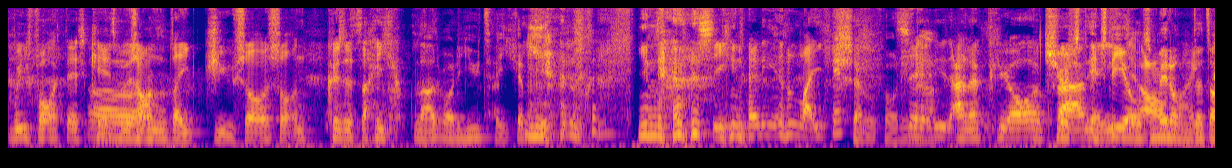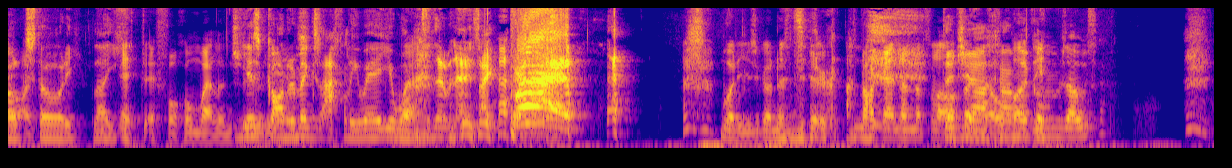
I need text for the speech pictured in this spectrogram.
We thought this kid was Oh. on like juice or something because it's like Lad, what are you taking? yeah, you never seen anything like it. So funny. that. Serious, and a pure It's Just, it's the ultimate oh underdog story. Like, It, it fucking well and truly just got him exactly where you wanted him, and it's like, BAM! What are you gonna do? I'm not getting on the floor The for jackhammer nobody. comes out.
